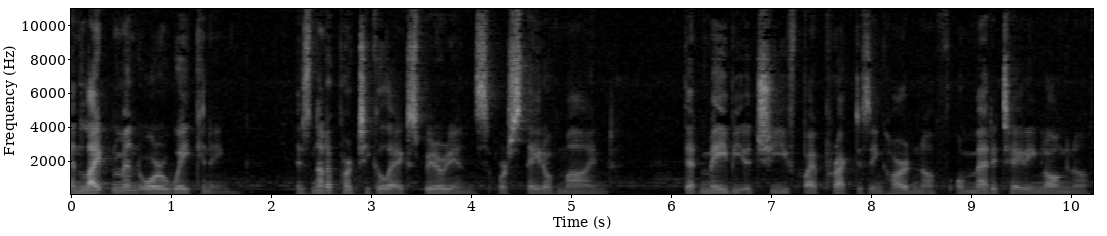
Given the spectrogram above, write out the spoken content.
Enlightenment or awakening is not a particular experience or state of mind that may be achieved by practicing hard enough or meditating long enough.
